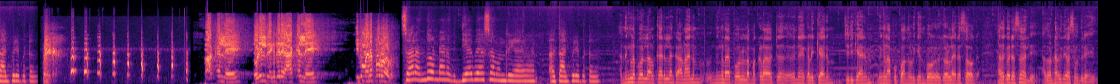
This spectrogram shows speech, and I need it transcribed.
താല്പര്യപ്പെട്ടത്? ആക്കല്ലേ? തൊഴിൽ രഹിതരെ ആക്കല്ലേ? ഇത് മനഃപൂർവമാണ്. സാർ എന്തുകൊണ്ടാണ് വിദ്യാഭ്യാസ മന്ത്രിയാവാൻ താല്പര്യപ്പെട്ടത്? താല്പര്യപ്പെട്ടത് നിങ്ങളെപ്പോലുള്ള ആൾക്കാരെല്ലാം കാണാനും നിങ്ങളെ പോലുള്ള മക്കളെ ഒറ്റ പിന്നെ കളിക്കാനും ചിരിക്കാനും നിങ്ങൾ അപ്പൂപ്പാന്ന് വിളിക്കുമ്പോൾ ഉള്ള രസമൊക്കെ അതൊക്കെ ഒരു രസമല്ലേ? അതുകൊണ്ടാണ് വിദ്യാഭ്യാസ മന്ത്രിയായത്.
